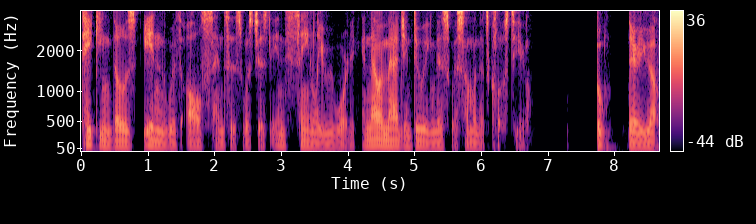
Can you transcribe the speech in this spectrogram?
taking those in with all senses was just insanely rewarding. And now imagine doing this with someone that's close to you. Boom, there you go.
